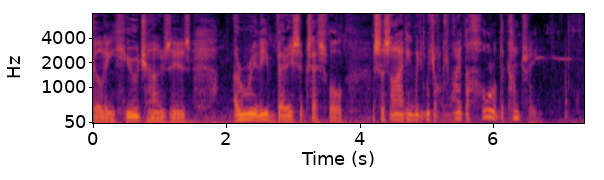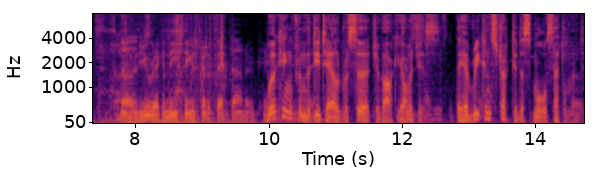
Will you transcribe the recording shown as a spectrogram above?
building huge houses, a really very successful society which, which occupied the whole of the country. No, you reckon these things are going to bed down okay? Working from the detailed research of archaeologists, they have reconstructed a small settlement.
